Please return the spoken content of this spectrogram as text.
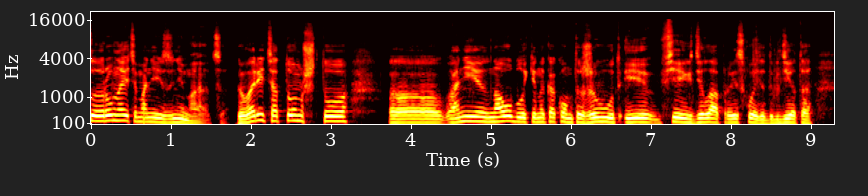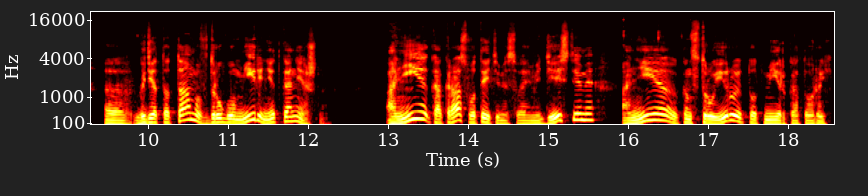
ровно этим они и занимаются. Говорить о том, что э, они на облаке на каком-то живут, и все их дела происходят где-то э, где там, в другом мире, нет, конечно. Они как раз вот этими своими действиями, они конструируют тот мир, который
